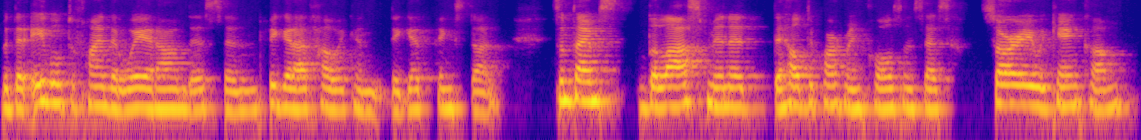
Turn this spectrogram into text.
but they're able to find their way around this and figure out how we can they get things done. Sometimes the last minute the health department calls and says sorry we can't come.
